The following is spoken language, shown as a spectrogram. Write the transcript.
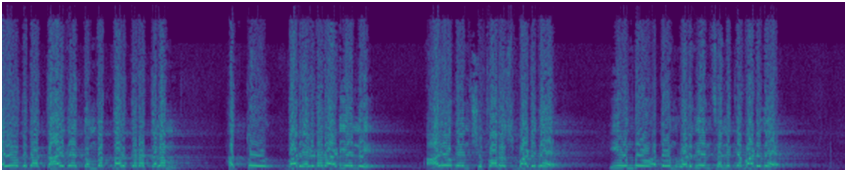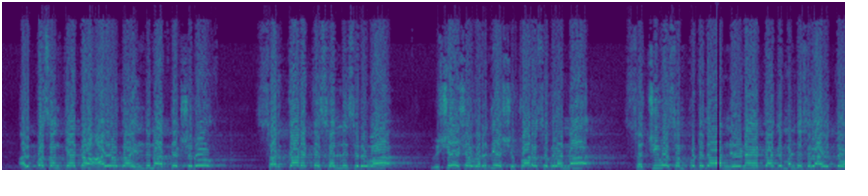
ಆಯೋಗದ ಕಾಯ್ದೆ ತೊಂಬತ್ನಾಲ್ಕರ ಕಲಂ ಹತ್ತು ಬಾರ್ ಎರಡರ ಅಡಿಯಲ್ಲಿ ಆಯೋಗ ಏನ್ ಶಿಫಾರಸು ಮಾಡಿದೆ, ಈ ಒಂದು ಅಥವಾ ಒಂದು ವರದಿಯನ್ನು ಸಲ್ಲಿಕೆ ಮಾಡಿದೆ, ಅಲ್ಪಸಂಖ್ಯಾತ ಆಯೋಗ ಹಿಂದಿನ ಅಧ್ಯಕ್ಷರು ಸರ್ಕಾರಕ್ಕೆ ಸಲ್ಲಿಸಿರುವ ವಿಶೇಷ ವರದಿಯ ಶಿಫಾರಸುಗಳನ್ನು ಸಚಿವ ಸಂಪುಟದ ನಿರ್ಣಯಕ್ಕಾಗಿ ಮಂಡಿಸಲಾಯಿತು.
